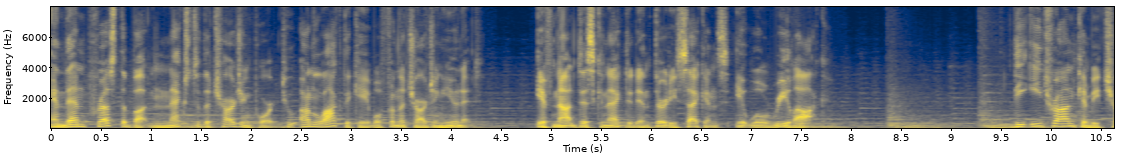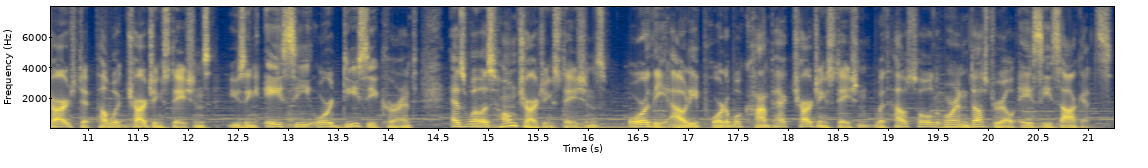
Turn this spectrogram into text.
and then press the button next to the charging port to unlock the cable from the charging unit. If not disconnected in 30 seconds, it will relock. The e-tron can be charged at public charging stations using AC or DC current, as well as home charging stations or the Audi portable compact charging station with household or industrial AC sockets.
